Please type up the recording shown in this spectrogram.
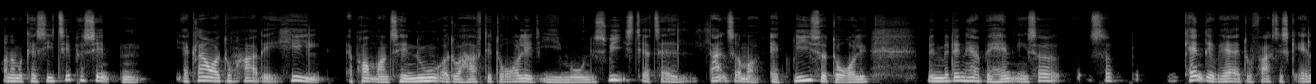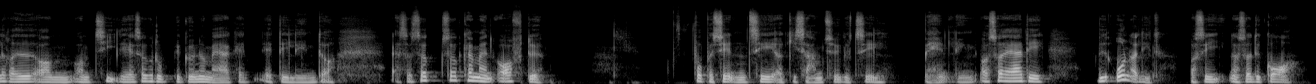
Og når man kan sige til patienten, jeg er klar over, at du har det helt af pommeren til nu, og du har haft det dårligt i månedsvis. Det har taget langsommere at blive så dårligt. Men med den her behandling, så, så kan det være, at du faktisk allerede om, om 10 dage, så kan du begynde at mærke, at, at det lindrer. Altså, så, så kan man ofte få patienten til at give samtykke til behandlingen. Og så er det vidunderligt at se, når så det går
